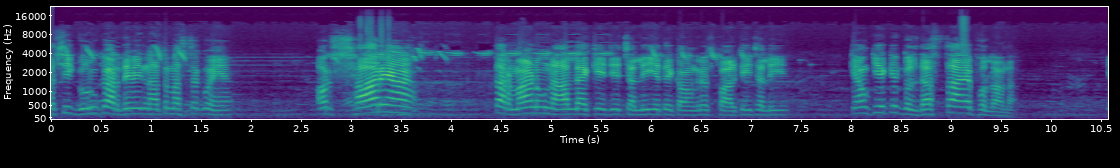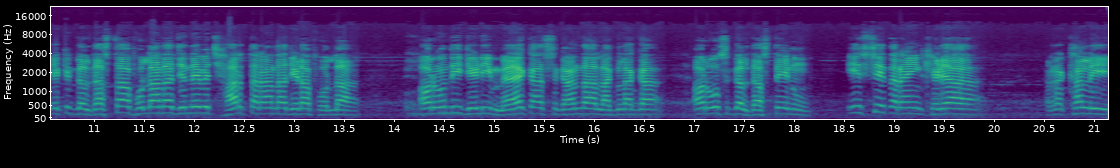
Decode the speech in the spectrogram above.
ਅਸੀਂ ਗੁਰੂ ਘਰ ਦੇ ਵਿੱਚ ਨਤਮਸਤਕ ਹੋਏ ਆ ਔਰ ਸਾਰਿਆਂ ਧਰਮਾਂ ਨੂੰ ਨਾਲ ਲੈ ਕੇ ਜੇ ਚੱਲੀਏ ਤੇ ਕਾਂਗਰਸ ਪਾਰਟੀ ਚੱਲੀਏ, ਕਿਉਂਕਿ ਇੱਕ ਗੁਲਦਸਤਾ ਹੈ ਫੁੱਲਾਂ ਦਾ। ਇੱਕ ਗੁਲਦਸਤਾ ਫੁੱਲਾਂ ਦਾ, ਜਿੰਦੇ ਵਿੱਚ ਹਰ ਤਰ੍ਹਾਂ ਦਾ ਜਿਹੜਾ ਫੁੱਲ ਆ, ਔਰ ਉਹਦੀ ਜਿਹੜੀ ਮਹਿਕ ਆ, ਸੁਗੰਧ ਆ, ਅਲੱਗ-ਅਲੱਗ ਆ, ਔਰ ਉਸ ਗੁਲਦਸਤੇ ਨੂੰ ਇਸੇ ਤਰ੍ਹਾਂ ਹੀ ਖਿੜਿਆ ਰੱਖਣ ਲਈ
